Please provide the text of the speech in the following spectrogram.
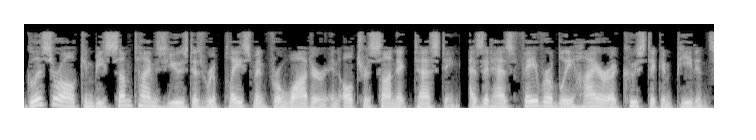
Glycerol can be sometimes used as replacement for water in ultrasonic testing, as it has favorably higher acoustic impedance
